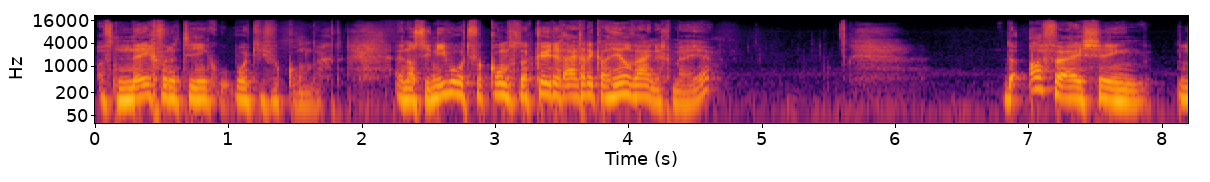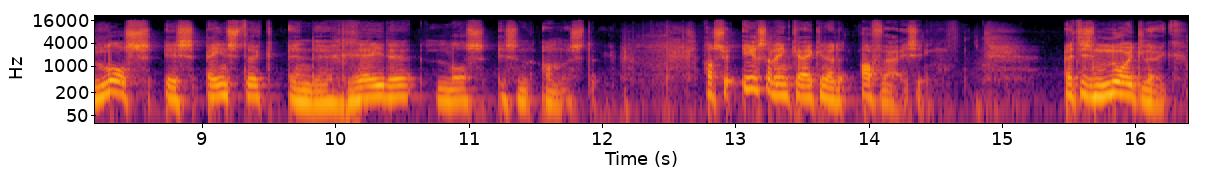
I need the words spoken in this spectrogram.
Of 9 van de 10 wordt die verkondigd. En als die niet wordt verkondigd, dan kun je er eigenlijk al heel weinig mee. Hè? De afwijzing los is één stuk en de reden los is een ander stuk. Als we eerst alleen kijken naar de afwijzing. Het is nooit leuk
